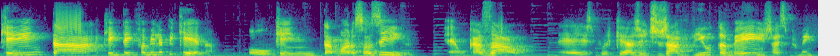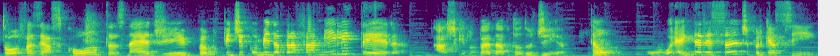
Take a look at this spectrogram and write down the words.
quem tá, quem tem família pequena ou quem tá, mora sozinho, é um casal. É porque a gente já viu também, já experimentou fazer as contas, né? De vamos pedir comida para a família inteira. Acho que não vai dar todo dia. Então, é interessante porque assim,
